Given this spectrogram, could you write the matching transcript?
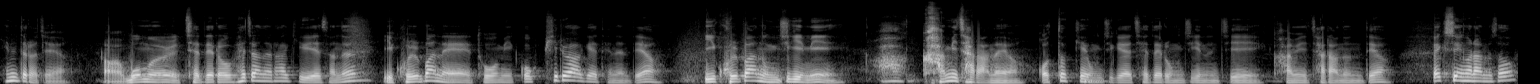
힘들어져요. 어, 몸을 제대로 회전을 하기 위해서는 이 골반의 도움이 꼭 필요하게 되는데요. 이 골반 움직임이 아, 감이 잘안 와요. 어떻게 움직여야 제대로 움직이는지 감이 잘 안 오는데요. 백스윙을 하면서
